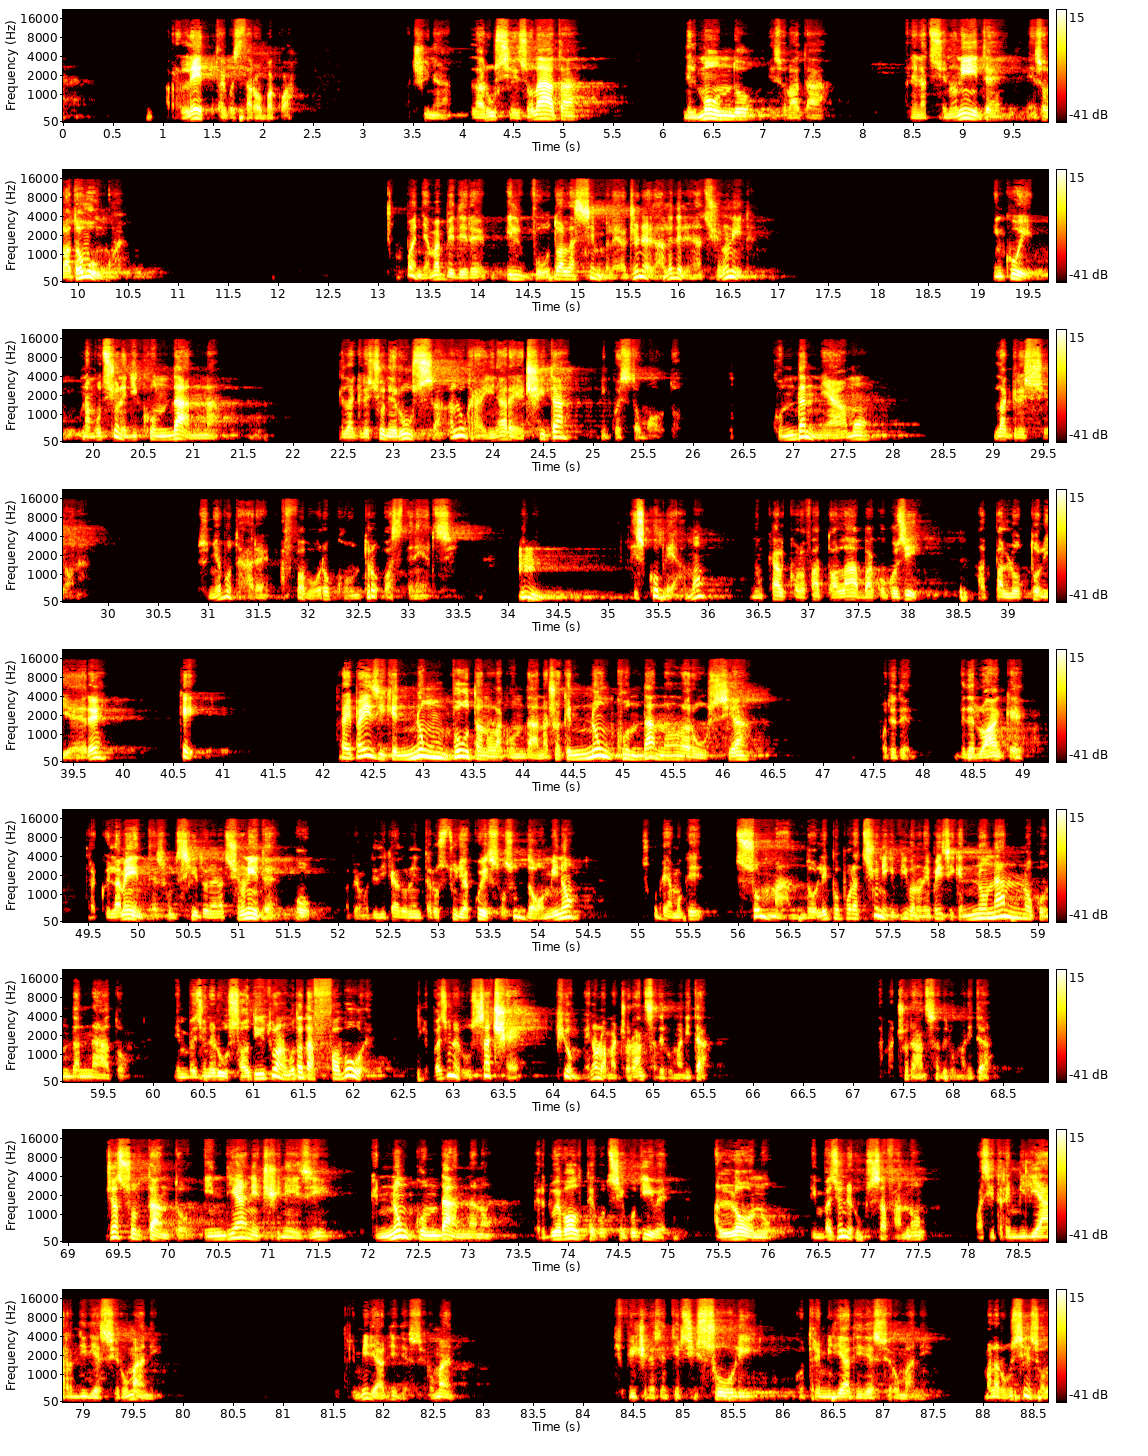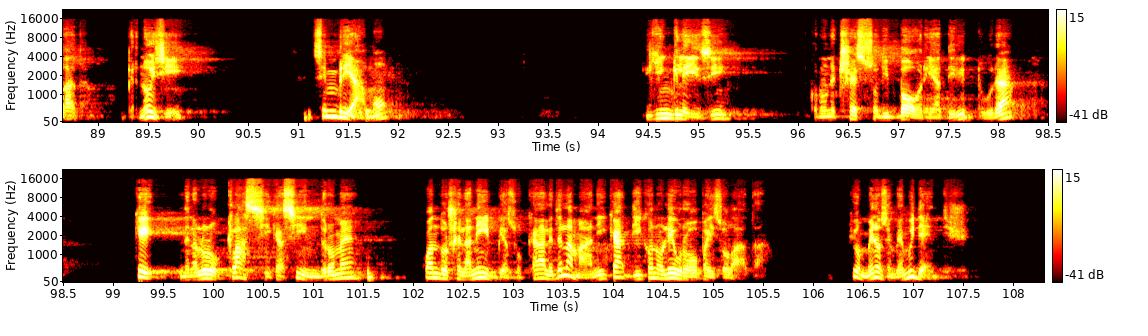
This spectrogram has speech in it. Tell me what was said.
avrà letta questa roba qua. La, Cina, la Russia isolata nel mondo, isolata alle Nazioni Unite, isolata ovunque. Poi andiamo a vedere il voto all'Assemblea generale delle Nazioni Unite, in cui una mozione di condanna dell'aggressione russa all'Ucraina recita in questo modo. Condanniamo l'aggressione. Bisogna votare a favore o contro o astenersi. E scopriamo, in un calcolo fatto all'abaco così, al pallottoliere, che tra i paesi che non votano la condanna, cioè che non condannano la Russia, potete vederlo anche tranquillamente sul sito delle Nazioni Unite o abbiamo dedicato un intero studio a questo su Domino, scopriamo che sommando le popolazioni che vivono nei paesi che non hanno condannato l'invasione russa o addirittura hanno votato a favore dell'invasione russa, c'è più o meno la maggioranza dell'umanità. La maggioranza dell'umanità. Già soltanto indiani e cinesi che non condannano per due volte consecutive all'ONU l'invasione russa fanno quasi 3 miliardi di esseri umani. 3 miliardi di esseri umani. Difficile sentirsi soli con 3 miliardi di esseri umani, ma la Russia è isolata. Per noi sì. Sembriamo gli inglesi, con un eccesso di bori addirittura, che nella loro classica sindrome quando c'è la nebbia sul canale della Manica, dicono l'Europa isolata. Più o meno sembriamo identici.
